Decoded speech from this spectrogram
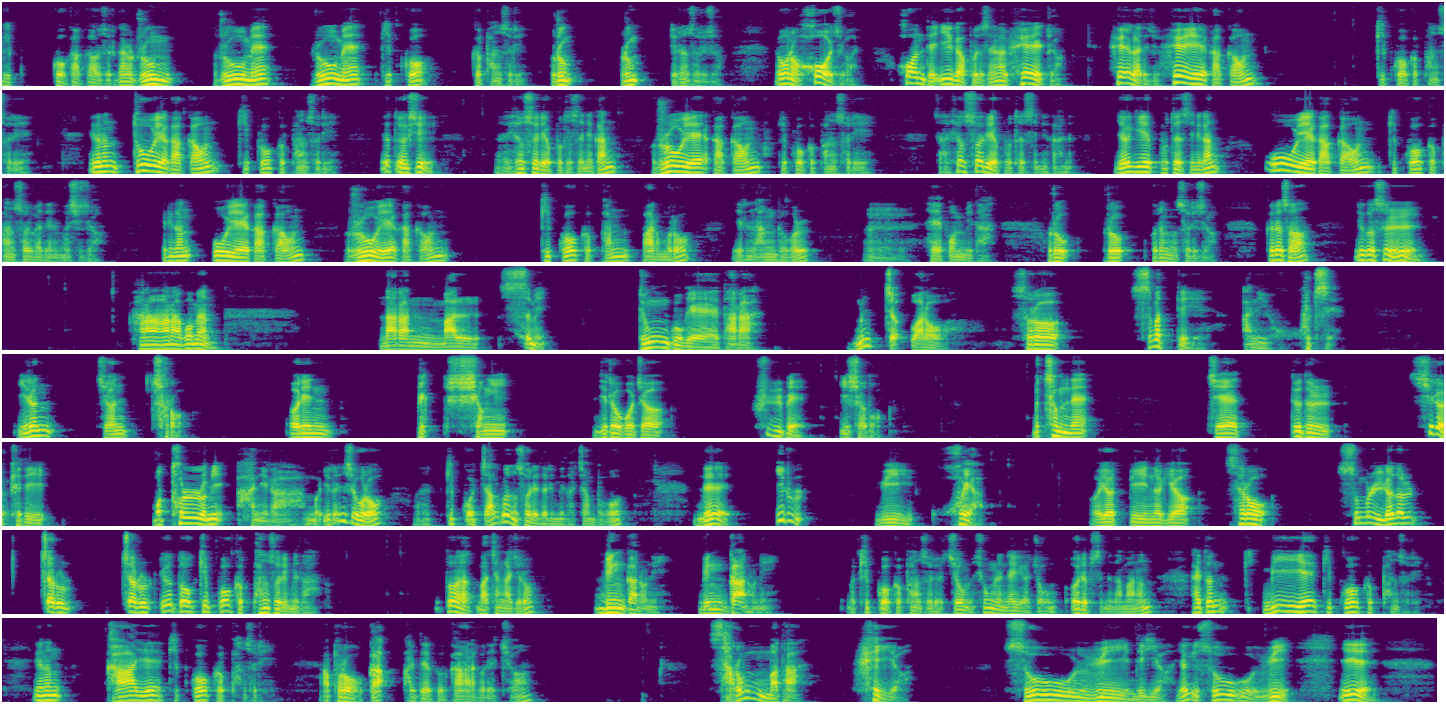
깊고 가까운 소리가 룸, 룸에, 룸에 깊고 급한 소리. 룸, 룸, 이런 소리죠. 이거는 호죠. 호인데 이가 붙어서 회죠. 회가 되죠. 회에 가까운 깊고 급한 소리. 이거는 두에 가까운 깊고 급한 소리. 이것도 역시 혀소리에 붙었으니까 루에 가까운 깊고 급한 소리. 자, 혀소리에 붙었으니까 여기에 붙었으니까 우에 가까운 깊고 급한 소리가 되는 것이죠. 그러니까 우에 가까운 루에 가까운 깊고 급한 발음으로 이런 낭독을 어, 해 봅니다. 루, 루 그런 소리죠. 그래서 이것을 하나하나 보면 나란 말씀이 중국에 달아 문자와로 서로 스머띠 아니 훌세 이런 전초로 어린 백성이 니르고저 흘배이셔도 무첨내 제 뜻을 실어펴디 못할 놈이 아니라 뭐 이런 식으로 어, 깊고 짧은 소리들입니다. 전부 내 이를 위 호야 어엿비 너겨 새로 28자를 자를 이것도 깊고 급한 소리입니다. 또 마찬가지로 민간운이 민간운이 뭐 깊고 급한 소리 지금 흉내 내기가 조금 어렵습니다만은 하여튼 미의 깊고 급한 소리 이거는 가의 깊고 급한 소리 앞으로 가 할 때 그 가라 그랬죠. 사룸마다 회여 수위 니기여 여기 수위 이게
